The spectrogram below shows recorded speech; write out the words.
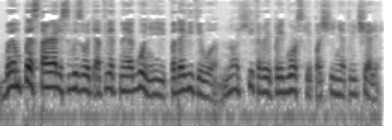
БМП старались вызвать ответный огонь и подавить его, но хитрые Пригорские почти не отвечали.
